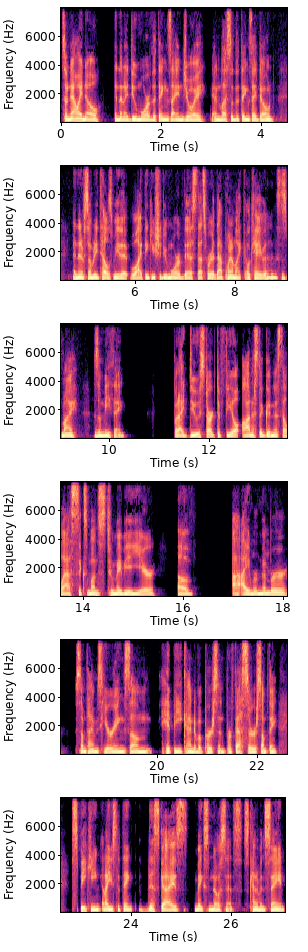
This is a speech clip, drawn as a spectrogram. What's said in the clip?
So now I know. And then I do more of the things I enjoy and less of the things I don't. And then if somebody tells me that, well, I think you should do more of this, that's where at that point I'm like, okay, this is my, this is a me thing but I do start to feel, honest to goodness, the last six months to maybe a year of, I, I remember sometimes hearing some hippie kind of a person, professor or something speaking. And I used to think this guy's makes no sense. It's kind of insane.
